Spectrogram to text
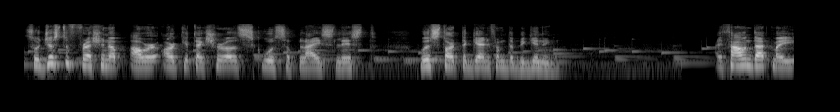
So just to freshen up our architectural school supplies list, we'll start again from the beginning. I found that my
